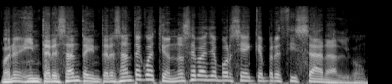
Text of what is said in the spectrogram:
Bueno, interesante, interesante cuestión. No se vaya por si hay que precisar algo.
